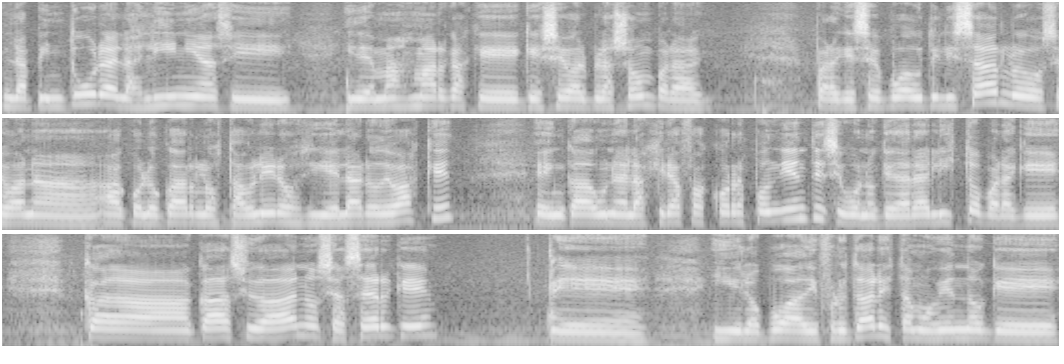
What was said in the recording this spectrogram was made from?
la pintura, las líneas y, y demás marcas que, que lleva el playón para para que se pueda utilizar, luego se van a, a, colocar los tableros y el aro de básquet en cada una de las jirafas correspondientes. Y bueno, quedará listo para que cada, cada ciudadano se acerque eh, y lo pueda disfrutar. Estamos viendo que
